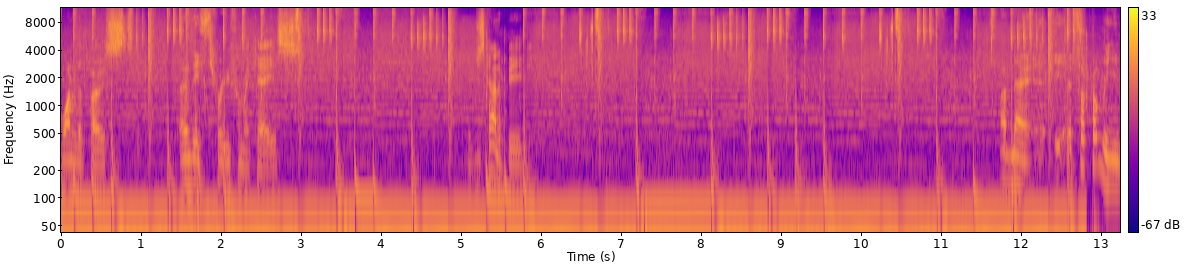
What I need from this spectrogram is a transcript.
one of the posts, only three from a case. Which is kind of big. I don't know, if I probably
